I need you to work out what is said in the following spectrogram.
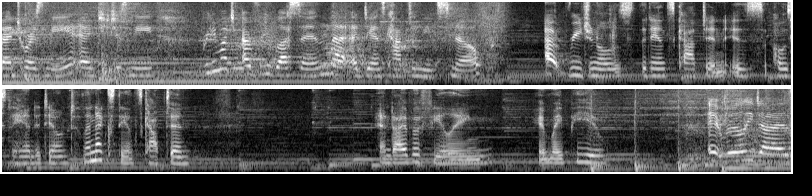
Mentors me and teaches me pretty much every lesson that a dance captain needs to know. At regionals, the dance captain is supposed to hand it down to the next dance captain. And I have a feeling it might be you. It really does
